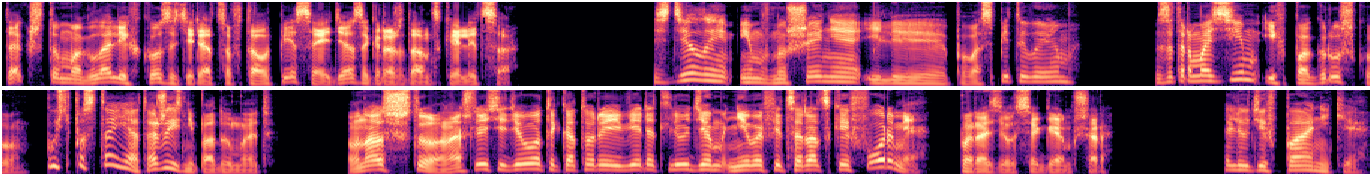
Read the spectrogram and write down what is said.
так что могла легко затеряться в толпе, сойдя за гражданское лицо. «Сделаем им внушение или повоспитываем? Затормозим их погрузку, пусть постоят, о жизни подумают». «У нас что, нашлись идиоты, которые верят людям не в офицератской форме?» — поразился Гэмпшир. «Люди в панике,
